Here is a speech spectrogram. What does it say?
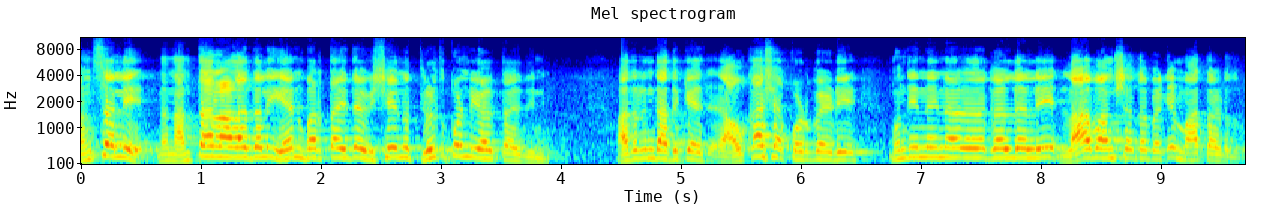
ಮನಸ್ಸಲ್ಲಿ, ನನ್ನ ಅಂತರಾಳದಲ್ಲಿ ಏನು ಬರ್ತಾ ಇದೆ ವಿಷಯನೂ ತಿಳಿದುಕೊಂಡು ಹೇಳ್ತಾ ಇದ್ದೀನಿ. ಅದರಿಂದ ಅದಕ್ಕೆ ಅವಕಾಶ ಕೊಡಬೇಡಿ. ಮುಂದಿನ ದಿನಗಳಲ್ಲಿ ಲಾಭಾಂಶದ ಬಗ್ಗೆ ಮಾತಾಡಿದ್ರು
